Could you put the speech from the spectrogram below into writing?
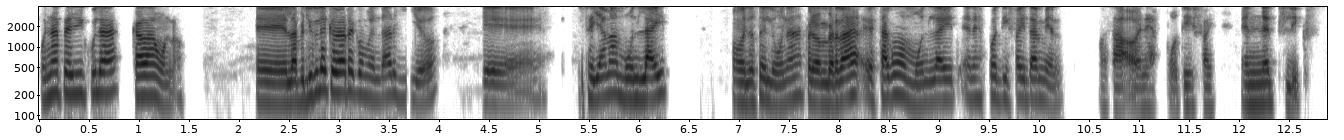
una película cada uno. Eh, la película que voy a recomendar yo eh, se llama Moonlight o Luz de Luna, pero en verdad está como Moonlight en Spotify también. O sea, o en Spotify, en Netflix.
